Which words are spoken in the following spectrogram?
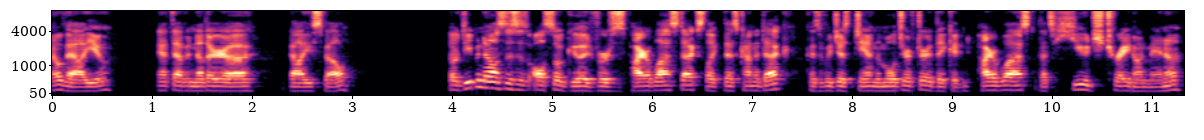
No value. I have to have another uh, value spell. So Deep Analysis is also good versus Pyroblast decks like this kind of deck, because if we just jam the Mulldrifter, they could Pyroblast. That's a huge trade on mana.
